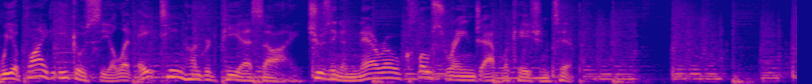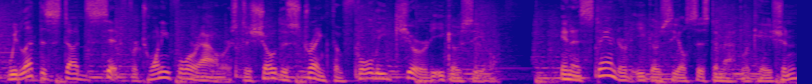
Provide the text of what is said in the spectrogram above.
We applied EcoSeal at 1800 psi, choosing a narrow, close-range application tip. We let the studs sit for 24 hours to show the strength of fully cured EcoSeal. In a standard EcoSeal system application,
